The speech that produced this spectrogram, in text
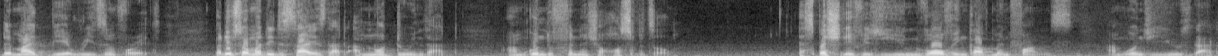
there might be a reason for it. But if somebody decides that I'm not doing that, I'm going to finish a hospital, especially if it's involving government funds, I'm going to use that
